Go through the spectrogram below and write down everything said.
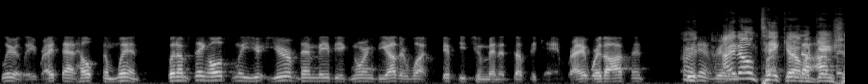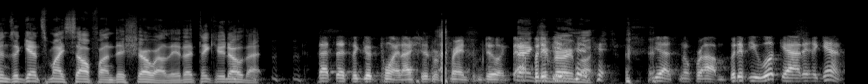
clearly, right? That helped them win. But I'm saying ultimately you're, you're then maybe ignoring the other what 52 minutes of the game, right? Where the offense didn't really. I don't take allegations against myself on this show, Elliot. I think you know that. That that's a good point. I should refrain from doing that. Thank but you if very much. yes, no problem. But if you look at it again,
